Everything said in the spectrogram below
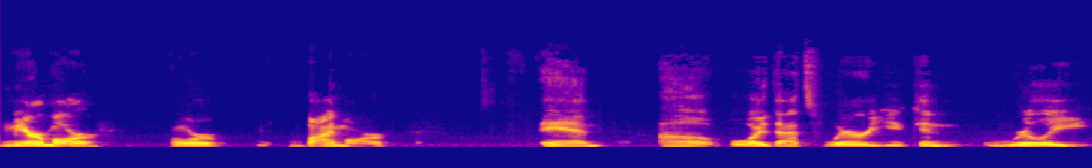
Myanmar or Myanmar. And oh boy, that's where you can really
